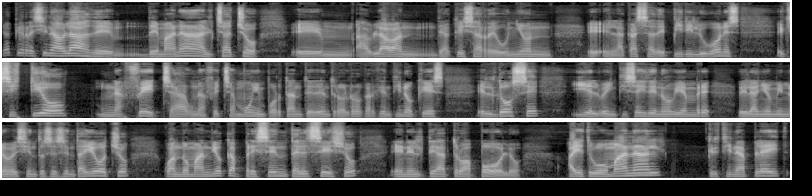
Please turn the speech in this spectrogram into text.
Ya que recién hablabas de, de Maná, Chacho, eh, hablaban de aquella reunión eh, en la casa de Piri Lugones, existió una fecha, una fecha muy importante dentro del rock argentino, que es el 12 y el 26 de noviembre del año 1968, cuando Mandioca presenta el sello en el Teatro Apolo. Ahí estuvo Manal, Cristina Plate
